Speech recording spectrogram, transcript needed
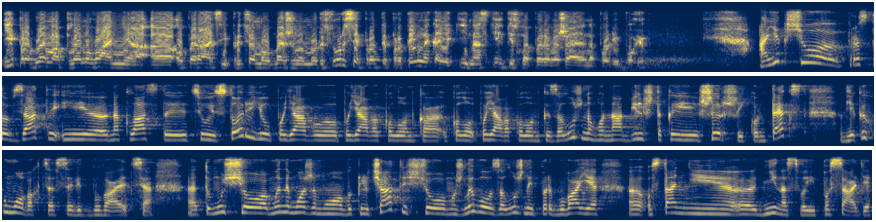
і проблема планування е, операцій при цьому обмеженому ресурсі проти противника, який нас кількісно переважає на полі бою. А якщо просто взяти і накласти цю історію появу поява колонка коло, поява колонки залужного на більш такий ширший контекст, в яких умовах це все відбувається, Е, тому що ми не можемо виключати, що можливо залужний перебуває е, останні е, дні на своїй посаді.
